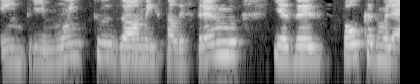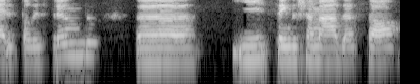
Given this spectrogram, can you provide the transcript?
entre muitos homens palestrando e às vezes poucas mulheres palestrando uh, e sendo chamada só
